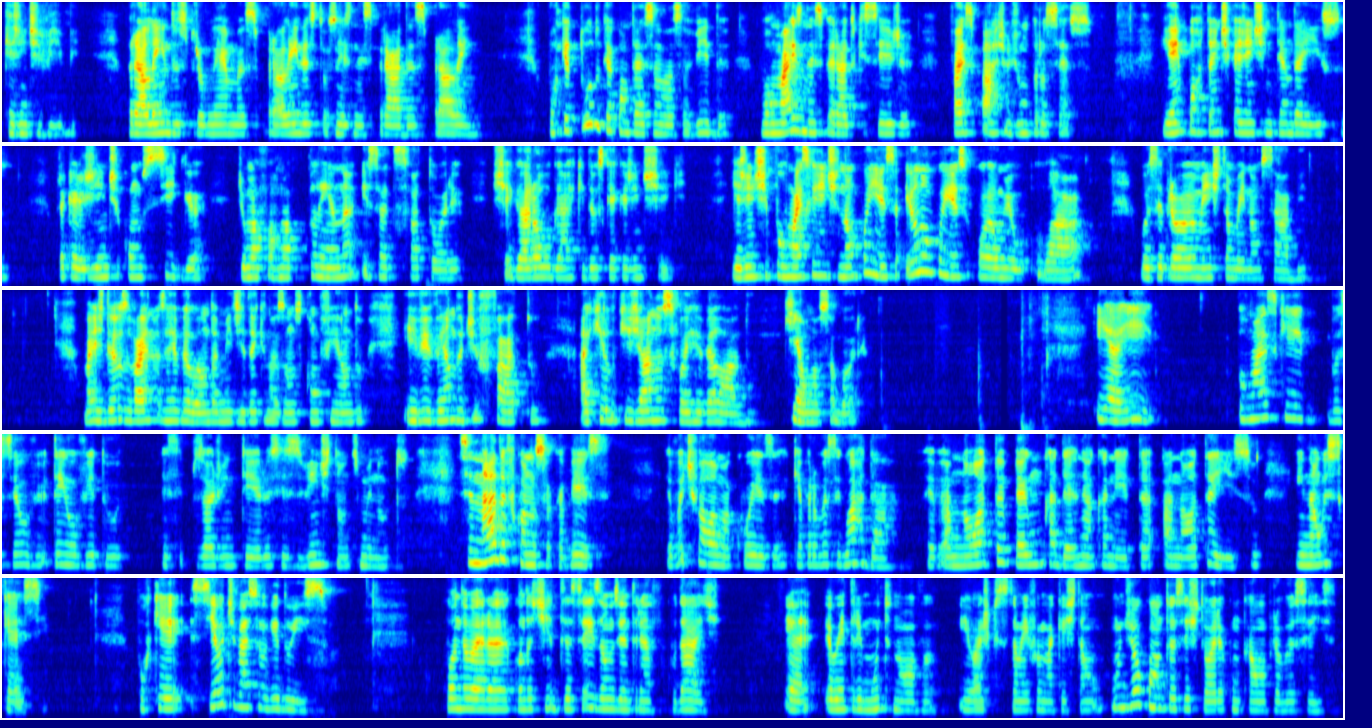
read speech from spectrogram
que a gente vive, para além dos problemas, para além das situações inesperadas, para além. Porque tudo que acontece na nossa vida, por mais inesperado que seja, faz parte de um processo. E é importante que a gente entenda isso, para que a gente consiga, de uma forma plena e satisfatória, chegar ao lugar que Deus quer que a gente chegue. E a gente, por mais que a gente não conheça, eu não conheço qual é o meu lá, você provavelmente também não sabe. Mas Deus vai nos revelando à medida que nós vamos confiando e vivendo de fato aquilo que já nos foi revelado, que é o nosso agora. E aí, por mais que você ouvi, tenha ouvido esse episódio inteiro, esses 20 e tantos minutos, se nada ficou na sua cabeça, eu vou te falar uma coisa que é para você guardar. É, anota, pega um caderno e uma caneta, anota isso e não esquece. Porque se eu tivesse ouvido isso quando eu era, quando eu tinha 16 anos e entrei na faculdade, é, eu entrei muito nova e eu acho que isso também foi uma questão. Um dia eu conto essa história com calma para vocês.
